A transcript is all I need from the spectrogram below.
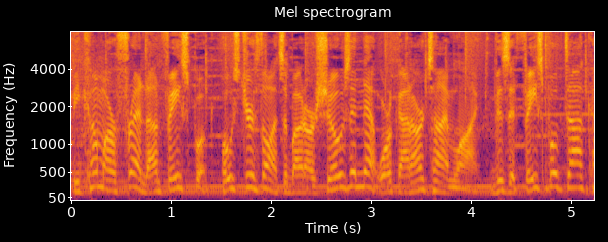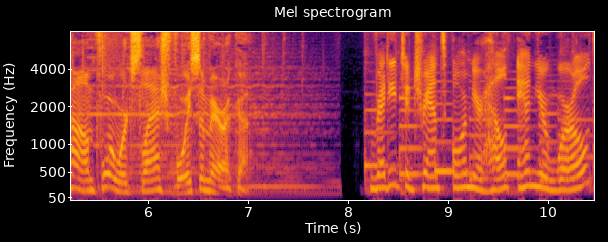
Become our friend on Facebook. Post your thoughts about our shows and network on our timeline. Visit facebook.com forward slash voice America. Ready to transform your health and your world?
